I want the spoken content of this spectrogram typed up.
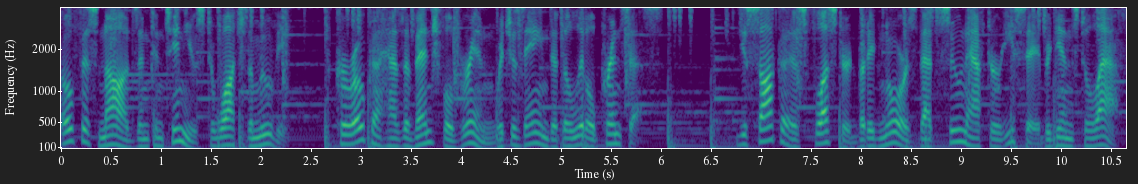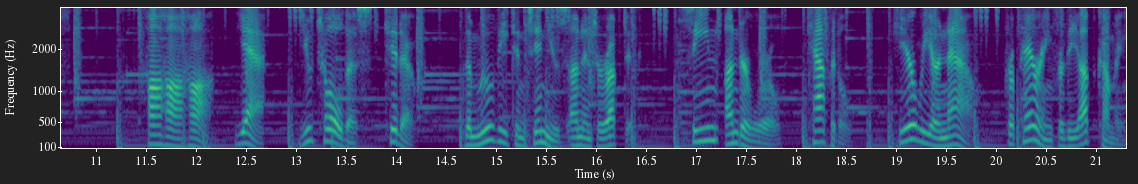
Ophis nods and continues to watch the movie. Kuroka has a vengeful grin which is aimed at the little princess. Yusaka is flustered but ignores that soon after Issei begins to laugh. Ha ha ha. Yeah, you told us, kiddo. The movie continues uninterrupted. Scene Underworld, Capital. Here we are now, preparing for the upcoming,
